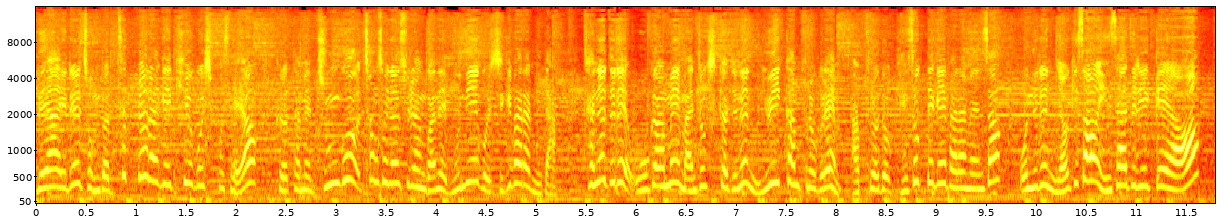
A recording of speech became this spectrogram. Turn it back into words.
내 아이를 좀 더 특별하게 키우고 싶으세요? 그렇다면 중구 청소년 수련관에 문의해 보시기 바랍니다. 자녀들의 오감을 만족시켜주는 유익한 프로그램 앞으로도 계속되길 바라면서 오늘은 여기서 인사드릴게요.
